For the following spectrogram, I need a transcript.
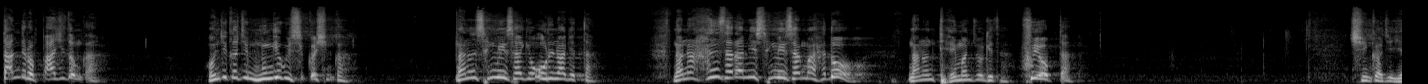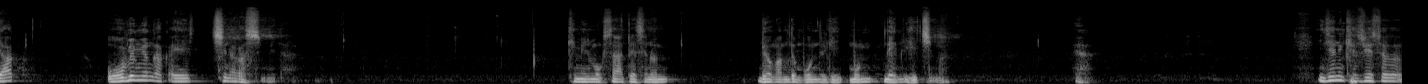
딴 데로 빠지던가, 언제까지 뭉개고 있을 것인가? 나는 생명사역에 올인하겠다. 나는 한 사람이 생명사역만 해도 나는 대만족이다. 후회 없다. 지금까지 약 500명 가까이 지나갔습니다. 김일 목사 앞에서는 명함도 못, 내기, 못 내밀겠지만, 예. 이제는 계속해서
